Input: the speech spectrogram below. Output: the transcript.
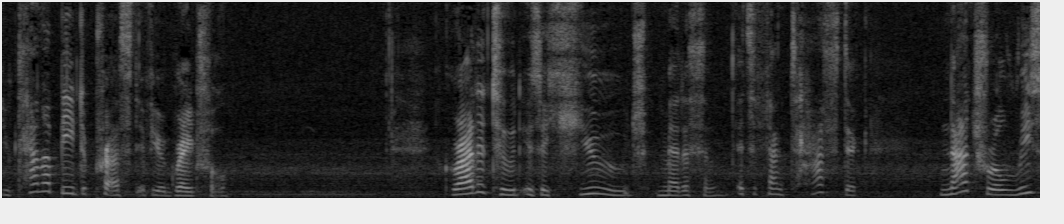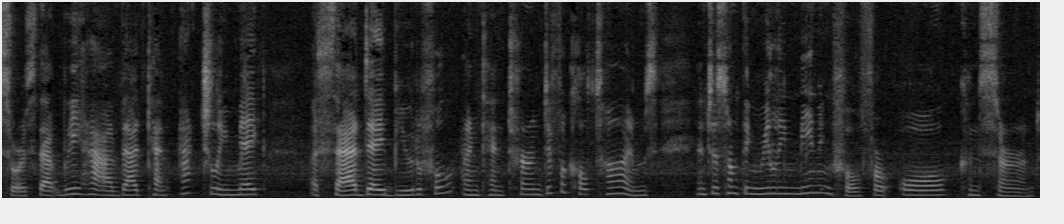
You cannot be depressed if you're grateful. Gratitude is a huge medicine. It's a fantastic natural resource that we have that can actually make a sad day beautiful and can turn difficult times into something really meaningful for all concerned.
